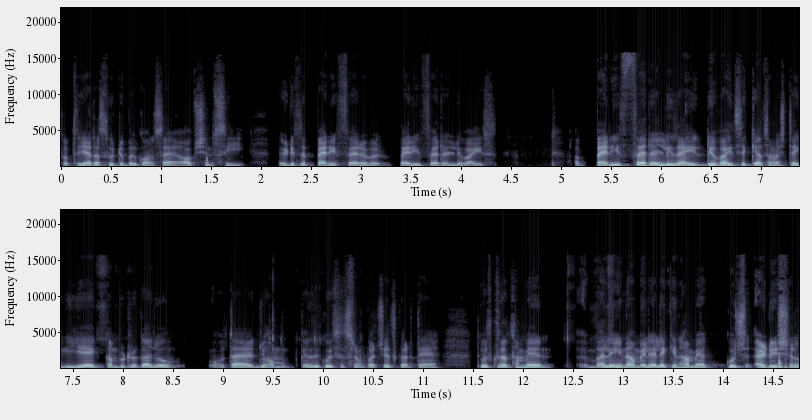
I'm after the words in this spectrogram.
सबसे ज़्यादा सूटेबल कौन सा है? Option C it is a peripheral peripheral device अब पेरीफेरल डिवाइस से क्या समझते हैं कि ये कंप्यूटर का जो होता है, जो हम कैसे कोई सिस्टम परचेज करते हैं तो उसके साथ हमें भले ही ना मिले, लेकिन हमें कुछ एडिशनल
